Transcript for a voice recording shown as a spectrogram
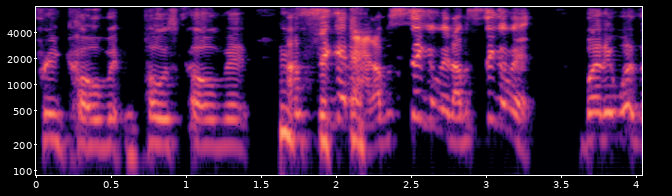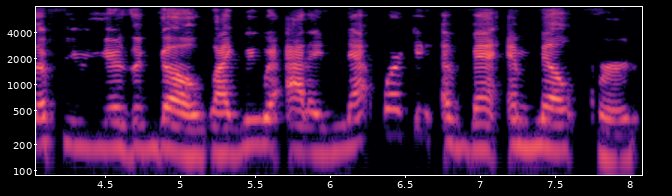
pre COVID and post COVID. I'm sick of that. I'm sick of it. I'm sick of it but it was a few years ago. Like we were at a networking event in Milford.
